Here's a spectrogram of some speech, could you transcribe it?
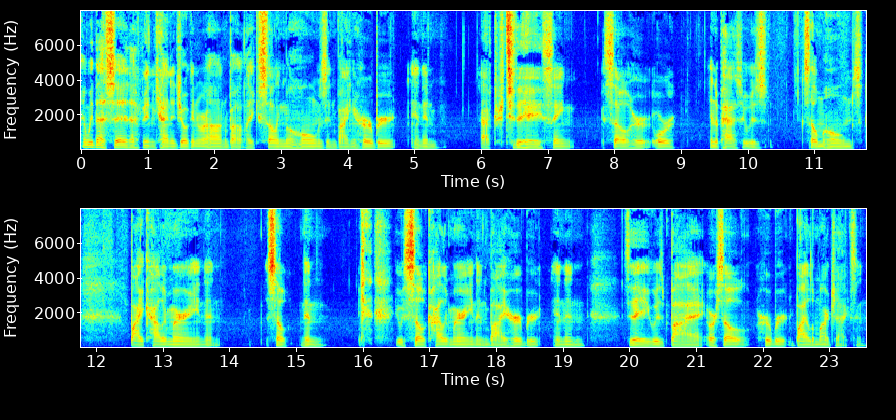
And with that said, I've been kind of joking around about like selling Mahomes and buying Herbert, and then after today saying sell her, or in the past it was sell Mahomes, buy Kyler Murray, and then sell, then it was sell Kyler Murray and then buy Herbert, and then today it was buy or sell Herbert, buy Lamar Jackson,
